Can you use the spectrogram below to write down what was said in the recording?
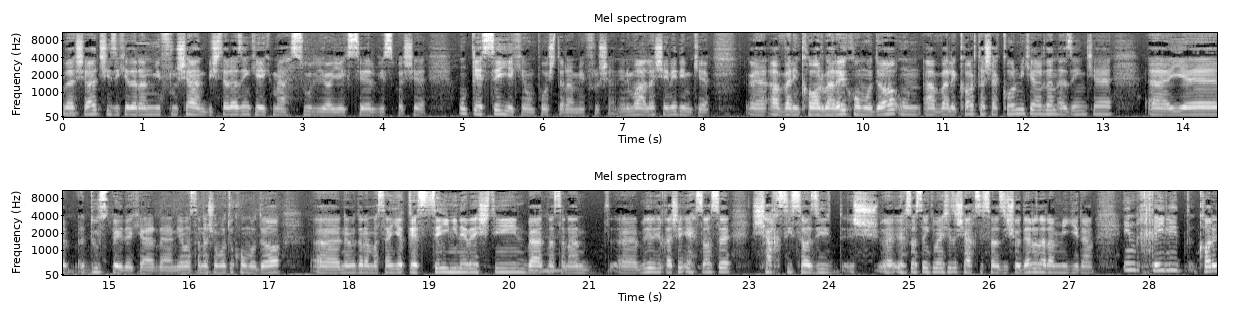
و شاید چیزی که دارن میفروشن بیشتر از اینکه یک محصول یا یک سرویس باشه اون قصه ایه که اون پشت دارن میفروشن. یعنی ما الان شنیدیم که اولین کار برای کومودا اون اول کار تشکر می‌کردن از اینکه یه دوست پیدا کردن. یا مثلا شما تو کومودا نمی‌دونم مثلا یه قصه ای می نوشتین بعد مثلا می‌دونید قشنگ احساس شخصی سازی احساس اینکه من چیز شخصی سازی شده رو دارم می‌گیرم. این خیلی کار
